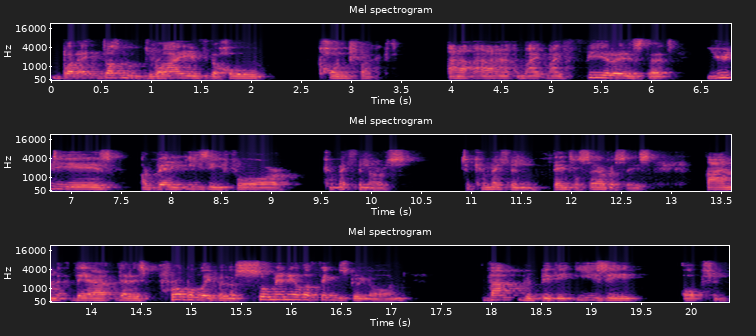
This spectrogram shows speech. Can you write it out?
but it doesn't drive the whole contract. And I, I, my, my fear is that UDAs are very easy for commissioners to commission dental services. And there, there is probably, when there's so many other things going on, that would be the easy option,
